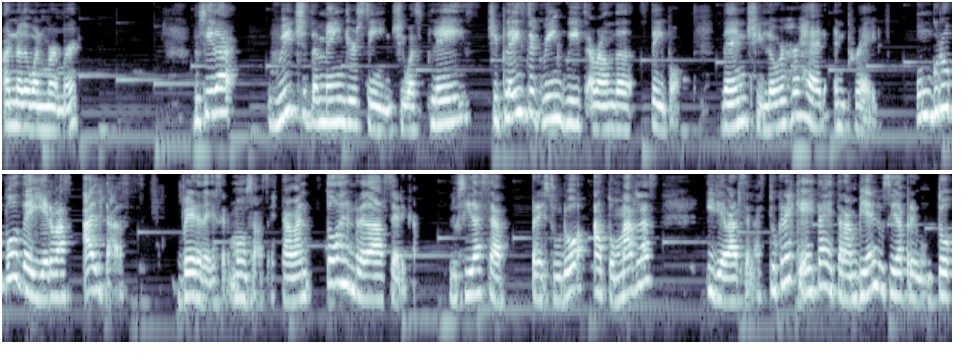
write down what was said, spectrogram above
Another one murmured. Lucida reached the manger scene. She was placed she placed the green weeds around the stable. Then she lowered her head and prayed. Un grupo de hierbas altas, verdes, hermosas, estaban todas enredadas cerca. Lucida se apresuró a tomarlas y llevárselas. ¿Tú crees que estas estarán bien? Lucida preguntó,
